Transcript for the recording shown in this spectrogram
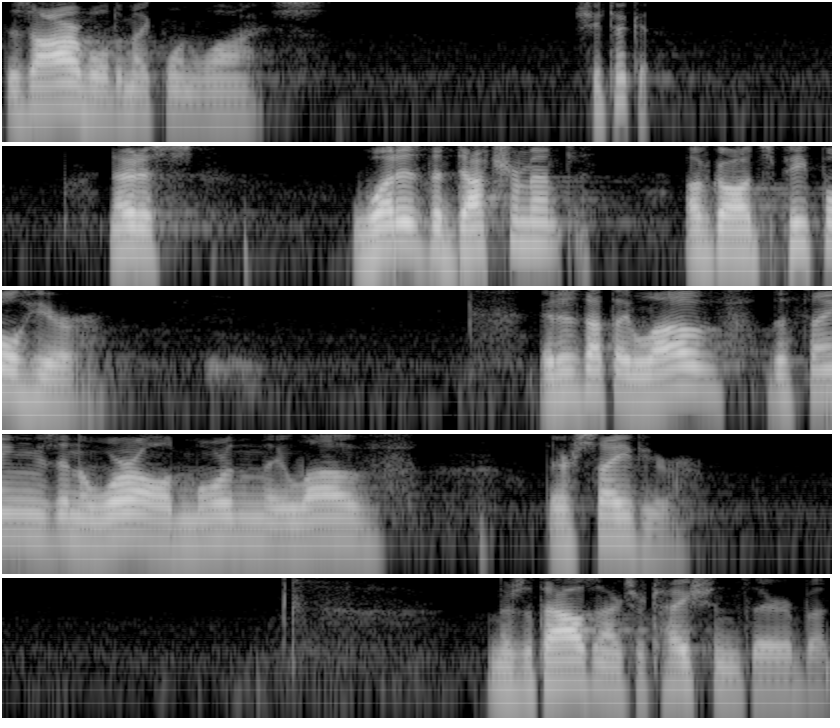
desirable to make one wise. She took it. Notice what is the detriment of God's people here? It is that they love the things in the world more than they love their Savior. And there's a thousand exhortations there, but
